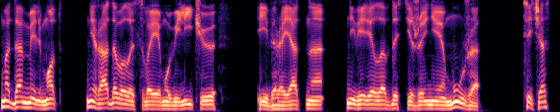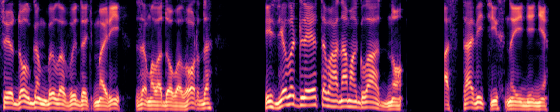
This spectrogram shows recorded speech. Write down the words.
Мадам Мельмот не радовалась своему величию и, вероятно, не верила в достижение мужа. Сейчас ее долгом было выдать Мари за молодого лорда, и сделать для этого она могла одно — оставить их наедине.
